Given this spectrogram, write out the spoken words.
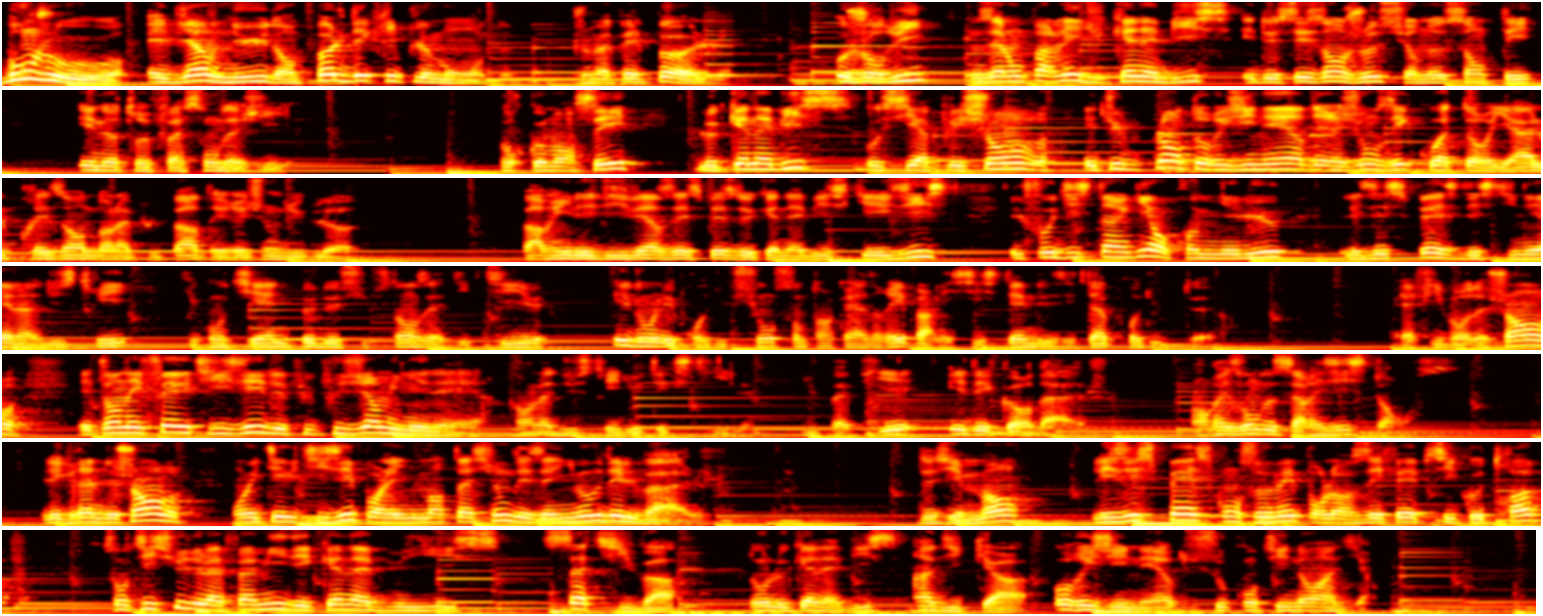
Bonjour et bienvenue dans Paul décrypte le monde. Je m'appelle Paul. Aujourd'hui, nous allons parler du cannabis et de ses enjeux sur nos santé et notre façon d'agir. Pour commencer, le cannabis, aussi appelé chanvre, est une plante originaire des régions équatoriales présentes dans la plupart des régions du globe. Parmi les diverses espèces de cannabis qui existent, il faut distinguer en premier lieu les espèces destinées à l'industrie qui contiennent peu de substances addictives et dont les productions sont encadrées par les systèmes des États producteurs. La fibre de chanvre est en effet utilisée depuis plusieurs millénaires dans l'industrie du textile, du papier et des cordages, en raison de sa résistance. Les graines de chanvre ont été utilisées pour l'alimentation des animaux d'élevage. Deuxièmement, les espèces consommées pour leurs effets psychotropes sont issues de la famille des cannabis sativa, dont le cannabis indica, originaire du sous-continent indien.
